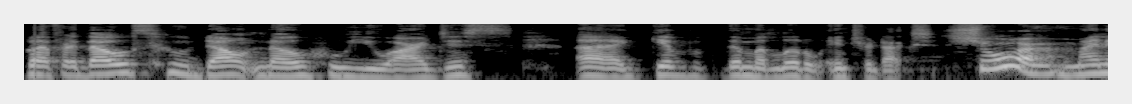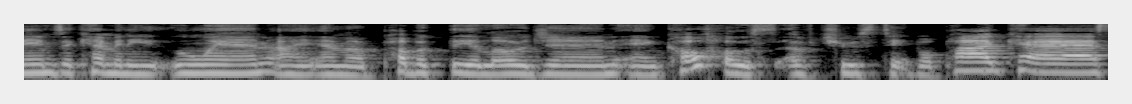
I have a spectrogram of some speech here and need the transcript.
But for those who don't know who you are, just uh, give them a little introduction. Sure. My name is Ekemini Uwan. I am a public theologian and co host of Truth Table podcast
